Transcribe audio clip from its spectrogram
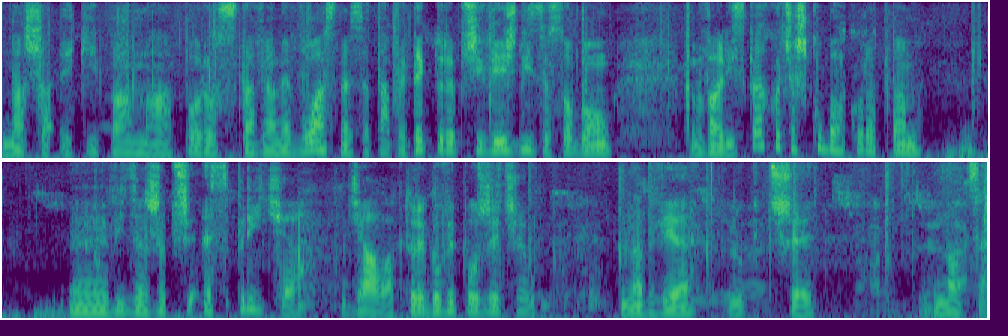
nasza ekipa ma porozstawiane własne setupy. Te, które przywieźli ze sobą w walizkach, chociaż Kuba akurat tam e, widzę, że przy Espricie działa, którego wypożyczył na dwie lub trzy noce.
